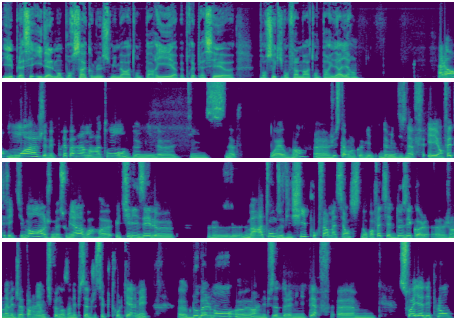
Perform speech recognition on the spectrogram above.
Il est placé idéalement pour ça, comme le semi marathon de Paris, à peu près placé pour ceux qui vont faire le marathon de Paris derrière. Hein. Alors moi, j'avais préparé un marathon en 2019 ouais ou 20, euh, juste avant le Covid, 2019. Et en fait, effectivement, je me souviens avoir euh, utilisé le, le, le, marathon de Vichy pour faire ma séance. Donc en fait, il y a deux écoles. Euh, j'en avais déjà parlé un petit peu dans un épisode, je sais plus trop lequel, mais globalement, un épisode de la minute perf. soit il y a des plans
